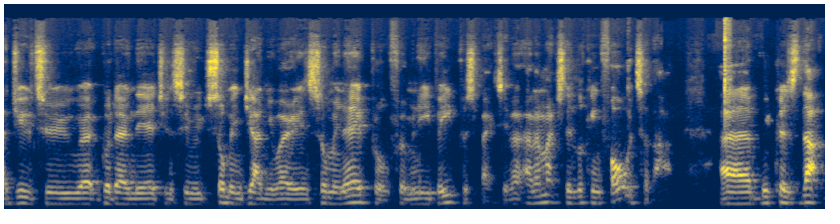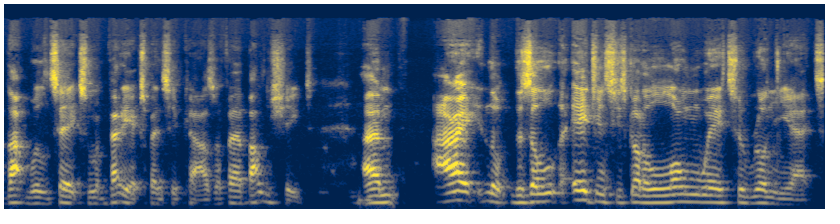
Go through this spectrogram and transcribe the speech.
are due to uh, go down the agency route, some in January and some in April from an EV perspective, and I'm actually looking forward to that. Uh, because that that will take some very expensive cars off our balance sheet. Um, I look, there's a agency's got a long way to run yet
